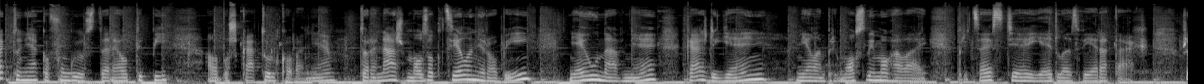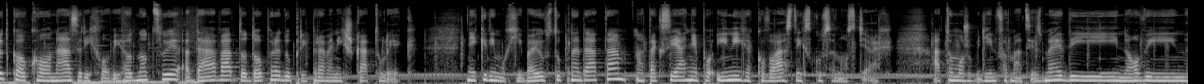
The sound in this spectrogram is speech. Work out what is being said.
Takto nejako fungujú stereotypy alebo škatulkovanie, ktoré náš mozog cieľene robí, neúnavne, každý deň, nielen pri moslimoch, ale aj pri ceste, jedle, zvieratách. Všetko okolo nás rýchlo vyhodnocuje a dáva do dopredu pripravených škatuliek. Niekedy mu chýbajú vstupné dáta a tak siahne po iných ako vlastných skúsenostiach. A to môžu byť informácie z médií, novín,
